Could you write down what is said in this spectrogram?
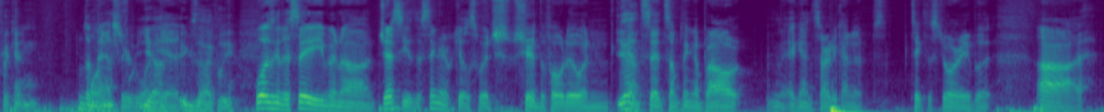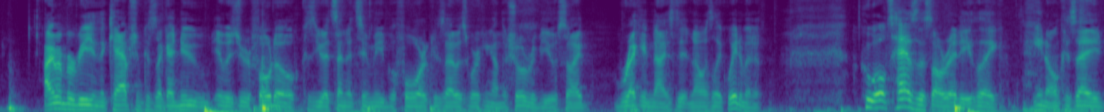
the freaking The mastered one, Yeah, yeah. exactly. Well, I was gonna say even uh, Jesse, the singer of Killswitch, shared the photo and, Yeah. and said something about. Again, sorry to kind of take the story, but uh, I remember reading the caption because like I knew it was your photo because you had sent it to me before because I was working on the show review, so I recognized it and I was like, wait a minute, who else has this already? Like, you know, because I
